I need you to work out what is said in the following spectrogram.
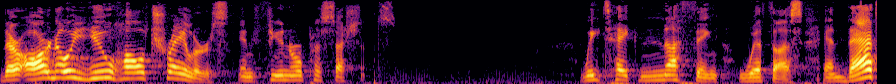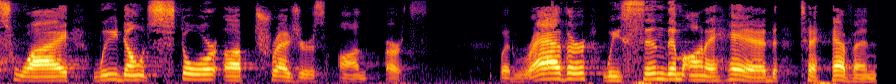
There are no U Haul trailers in funeral processions. We take nothing with us. And that's why we don't store up treasures on earth but rather we send them on ahead to heaven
